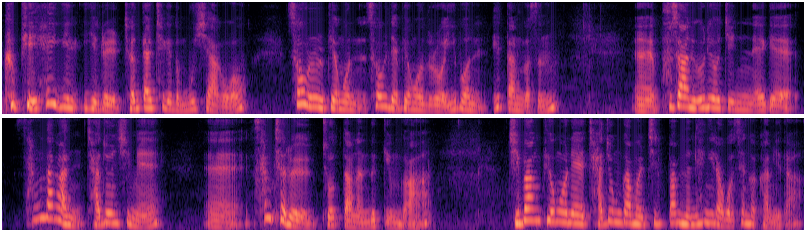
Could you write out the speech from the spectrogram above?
급히 해기를 전달 체계도 무시하고 서울병원 서울대병원으로 입원했다는 것은 부산 의료진에게 상당한 자존심에 상처를 줬다는 느낌과 지방 병원의 자존감을 짓밟는 행위라고 생각합니다.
